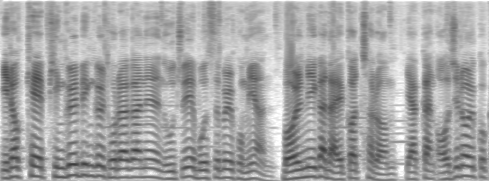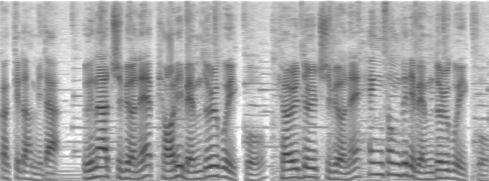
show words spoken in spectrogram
이렇게 빙글빙글 돌아가는 우주의 모습을 보면 멀미가 날 것처럼 약간 어지러울 것 같기도 합니다. 은하 주변에 별이 맴돌고 있고 별들 주변에 행성들이 맴돌고 있고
